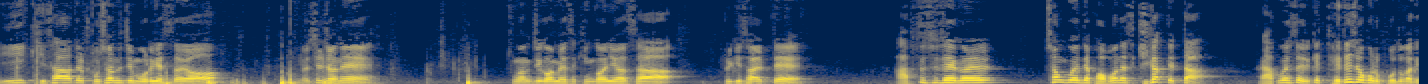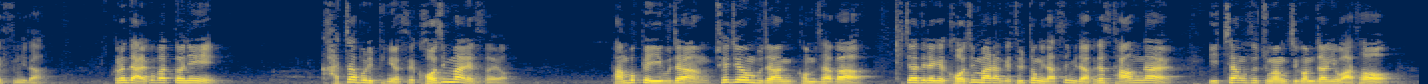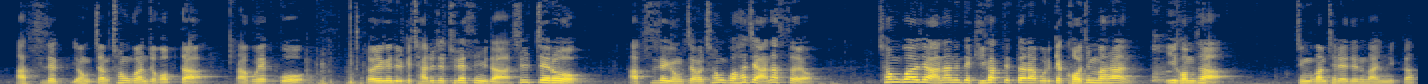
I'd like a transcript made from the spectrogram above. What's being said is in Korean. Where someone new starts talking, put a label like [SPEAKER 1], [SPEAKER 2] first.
[SPEAKER 1] 이 기사들 보셨는지 모르겠어요. 며칠 전에 중앙지검에서 김건희 여사 불기소할 때 압수수색을 청구했는데 법원에서 기각됐다 라고 해서 이렇게 대대적으로 보도가 됐습니다. 그런데 알고 봤더니 가짜 브리핑이었어요. 거짓말했어요. 반부패 2부장 최재원 부장 검사가 기자들에게 거짓말한 게 들통이 났습니다. 그래서 다음날 이창수 중앙지검장이 와서 압수수색 영장 청구한 적 없다라고 했고 저에게도 이렇게 자료 제출했습니다. 실제로 압수수색 영장을 청구하지 않았어요. 청구하지 않았는데 기각됐다라고 이렇게 거짓말한 이 검사 직무감찰해야 되는 거 아닙니까?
